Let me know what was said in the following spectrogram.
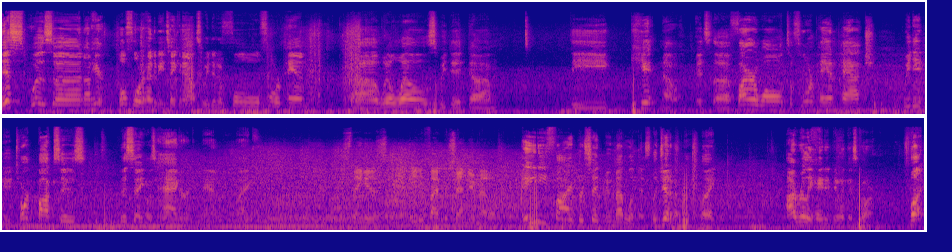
This was uh, not here. Whole floor had to be taken out, so we did a full floor pan, uh, wheel wells. We did um, the kit. No, it's the firewall to floor pan patch. We did new torque boxes. This thing was haggard, man. Like This thing is 85% new metal. 85% new metal in this, legitimately. Like, I really hated doing this car. But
